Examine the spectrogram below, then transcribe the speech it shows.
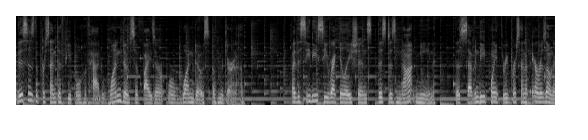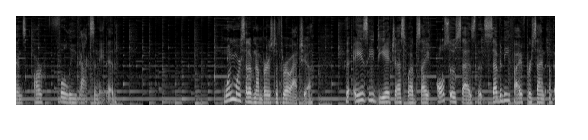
This is the percent of people who've had one dose of Pfizer or one dose of Moderna. By the CDC regulations, this does not mean that 70.3% of Arizonans are fully vaccinated. One more set of numbers to throw at you. The AZDHS website also says that 75% of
